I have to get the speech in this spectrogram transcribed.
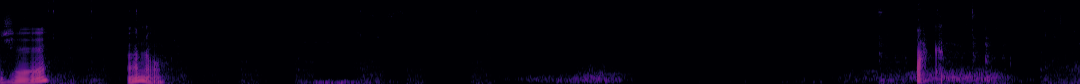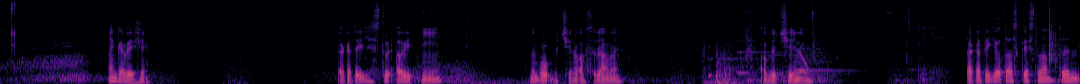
Že? Ano. Tak. Mega věže. Tak a teď jestli elitní, nebo obyčejnou, asi dáme obyčejnou. Tak a teď je otázka, jestli nám ten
